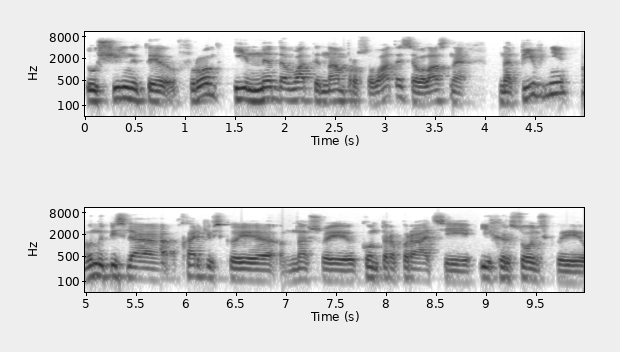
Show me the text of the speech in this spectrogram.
ущільнити фронт і не давати нам просуватися власне. На півдні вони після харківської нашої контроперації і Херсонської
